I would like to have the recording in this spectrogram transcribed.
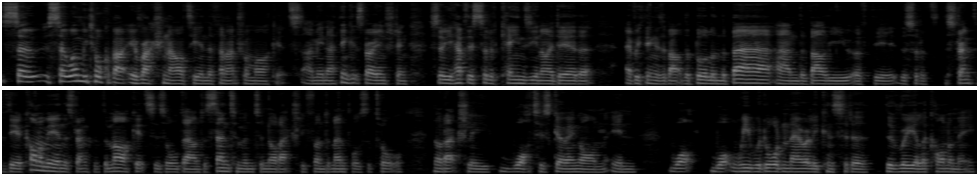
So, so when we talk about irrationality in the financial markets, I mean, I think it's very interesting. So you have this sort of Keynesian idea that everything is about the bull and the bear, and the value of the the sort of the strength of the economy and the strength of the markets is all down to sentiment and not actually fundamentals at all, not actually what is going on in what what we would ordinarily consider the real economy.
